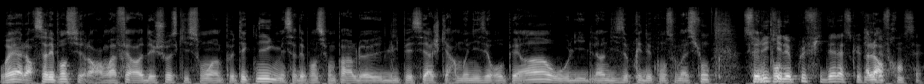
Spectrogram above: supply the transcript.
Ouais, alors ça dépend si. Alors on va faire des choses qui sont un peu techniques, mais ça dépend si on parle de l'IPCH qui est harmonisé européen ou l'indice de prix de consommation. Celui qui est le plus fidèle à ce que vivent les Français.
